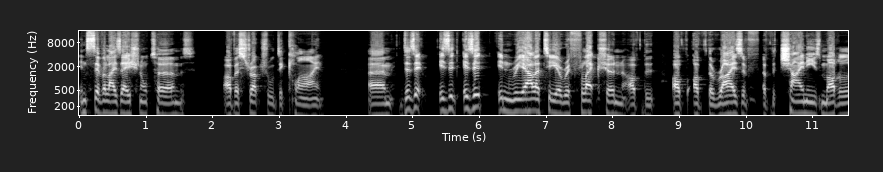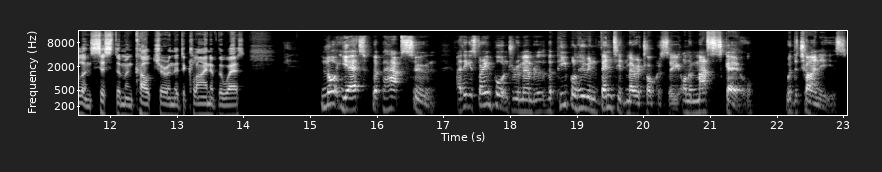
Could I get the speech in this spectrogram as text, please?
in civilizational terms of a structural decline? Um, does it is it is it in reality a reflection of the of of the rise of, of the Chinese model and system and culture and the decline of the West? Not yet, but perhaps soon. I think it's very important to remember that the people who invented meritocracy on a mass scale were the Chinese.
